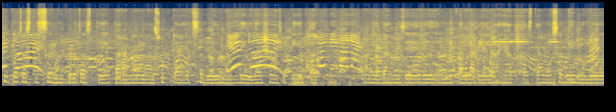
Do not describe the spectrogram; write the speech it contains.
खूपच असते. सगळीकडेच असते. कारण सुट्ट्या आहेत सगळेजण. देवदर्शनासाठी येतात. आणि दहावीचे निकाल लागलेला आहे आत्ताच. त्यामुळे सगळी मुलं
